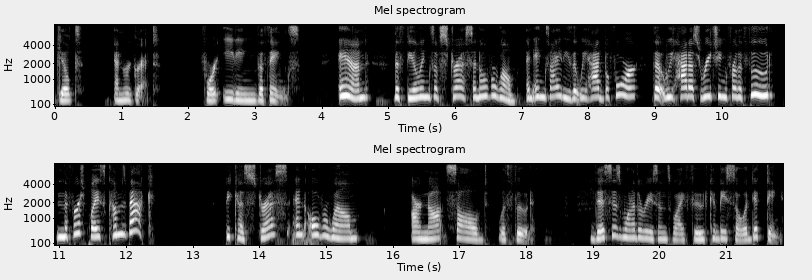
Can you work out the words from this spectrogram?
Guilt and regret for eating the things. And the feelings of stress and overwhelm and anxiety that we had before, that we had us reaching for the food in the first place, comes back. Because stress and overwhelm are not solved with food. This is one of the reasons why food can be so addicting.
